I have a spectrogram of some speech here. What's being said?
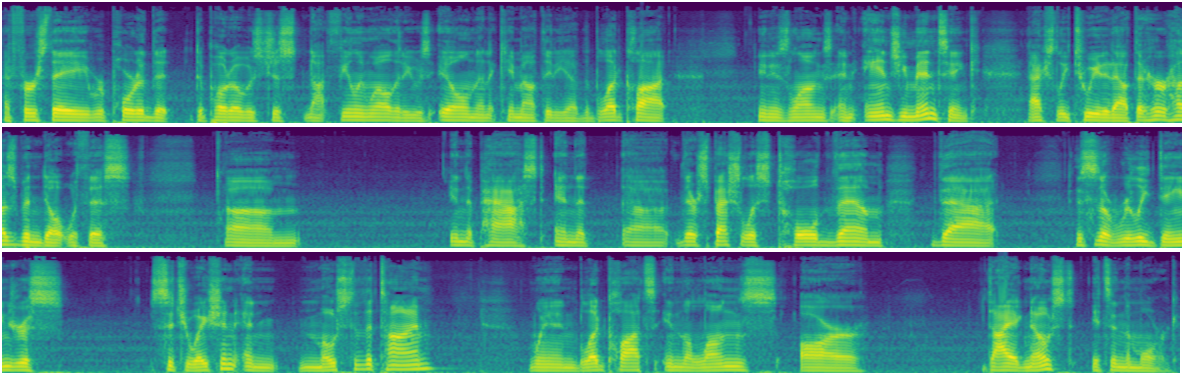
At first, they reported that Dipoto was just not feeling well, that he was ill, and then it came out that he had the blood clot in his lungs. And Angie Mentink actually tweeted out that her husband dealt with this um, in the past, and that uh, their specialist told them that this is a really dangerous situation, and most of the time, when blood clots in the lungs are diagnosed, it's in the morgue.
